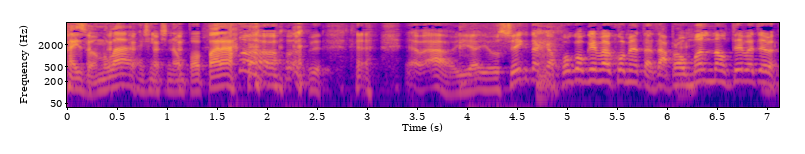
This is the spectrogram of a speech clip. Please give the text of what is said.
mas vamos lá, a gente não pode parar. ah, e eu sei que daqui a pouco alguém vai comentar. Tá, para humano não tem, vai ter.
